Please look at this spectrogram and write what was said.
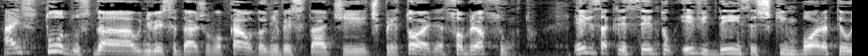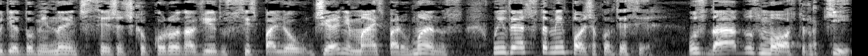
Há estudos da universidade local, da Universidade de Pretória, sobre o assunto. Eles acrescentam evidências que, embora a teoria dominante seja de que o coronavírus se espalhou de animais para humanos, o inverso também pode acontecer. Os dados mostram que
